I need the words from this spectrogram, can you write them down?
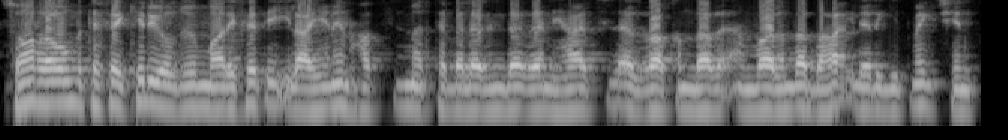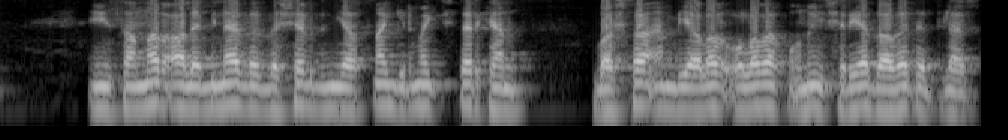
Sonra o mütefekkir yolcu marifeti ilahiyenin hadsiz mertebelerinde ve nihayetsiz ezvakında ve envarında daha ileri gitmek için İnsanlar alemine ve beşer dünyasına girmek isterken başta enbiyalar olarak onu içeriye davet ettiler.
